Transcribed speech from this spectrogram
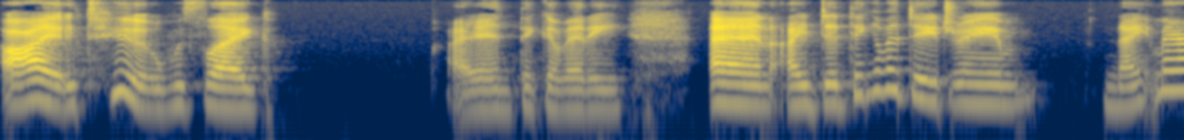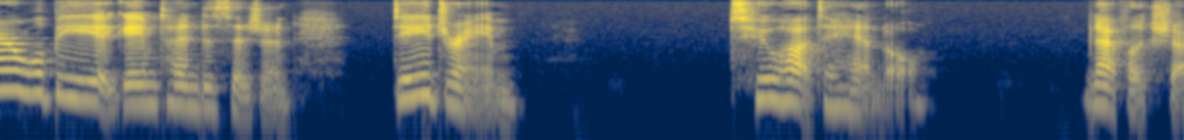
I too was like, I didn't think of any. And I did think of a daydream. Nightmare will be a game time decision. Daydream, too hot to handle. Netflix show.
